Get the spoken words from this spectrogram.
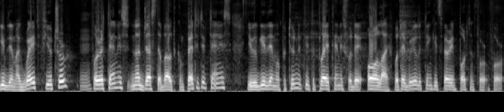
give them a great future mm. for a tennis, not just about competitive tennis. You will give them opportunity to play tennis for their whole life. But I really think it's very important for, for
